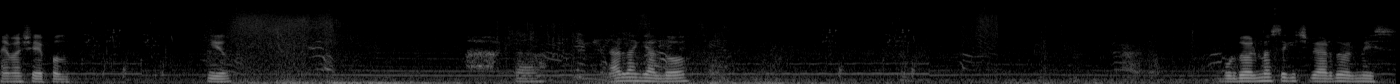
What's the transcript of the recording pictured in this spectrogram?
Hemen şey yapalım. Heal. Nereden geldi o? Burada ölmezsek hiçbir yerde ölmeyiz.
